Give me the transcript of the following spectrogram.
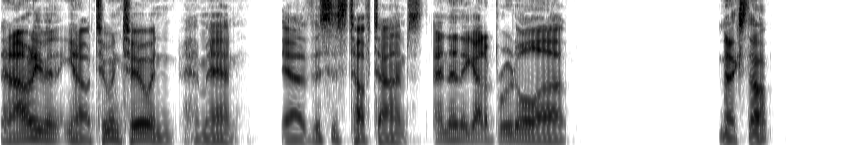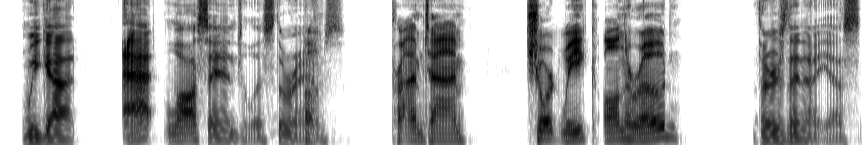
And I don't even, you know, two and two, and man, yeah, this is tough times. And then they got a brutal. uh Next up, we got at Los Angeles, the Rams. prime time, short week on the road. Thursday night, yes.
